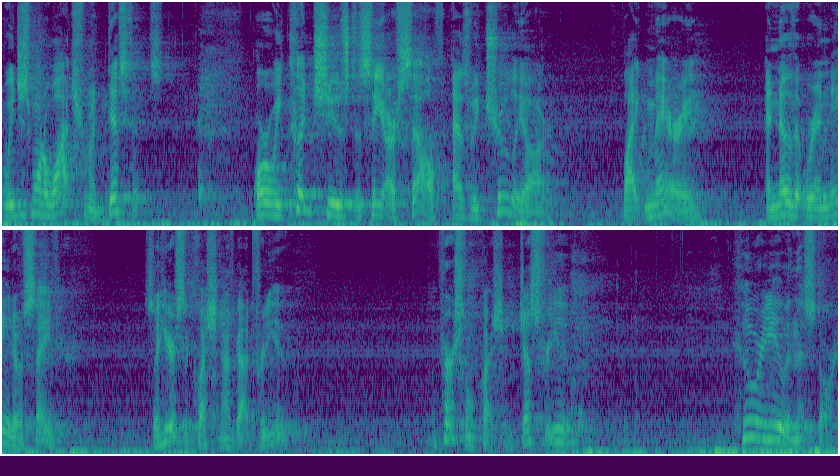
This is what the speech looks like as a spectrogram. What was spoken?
we just want to watch from a distance. Or we could choose to see ourselves as we truly are, like Mary, and know that we're in need of a Savior. So here's the question I've got for you personal question, just for you. Who are you in this story?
